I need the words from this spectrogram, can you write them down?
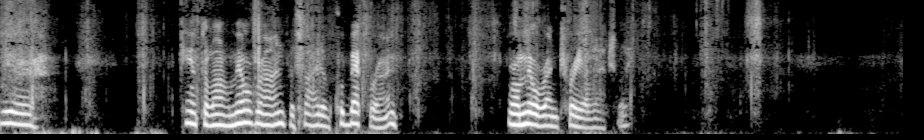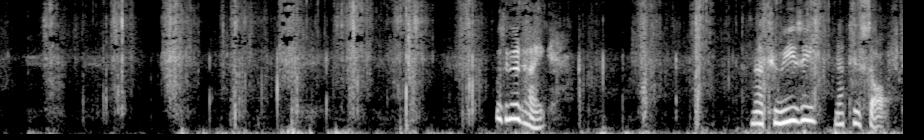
We are camped along Mill Run beside of Quebec Run. On Mill Run Trail, actually. It was a good hike. Not too easy, not too soft.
